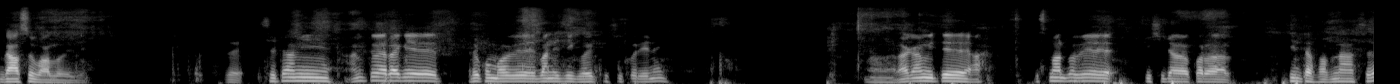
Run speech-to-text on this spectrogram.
গাছও ভালো যে সেটা আমি আমি তো এর আগে এরকম ভাবে বাণিজ্যিক ভাবে কৃষি করি নাই। আর আগামীতে স্মার্ট ভাবে কৃষিটা করার চিন্তা ভাবনা আছে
